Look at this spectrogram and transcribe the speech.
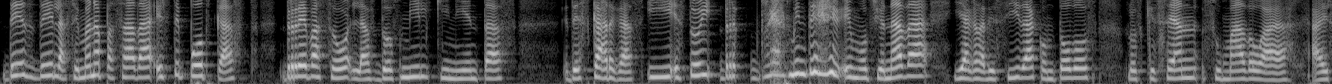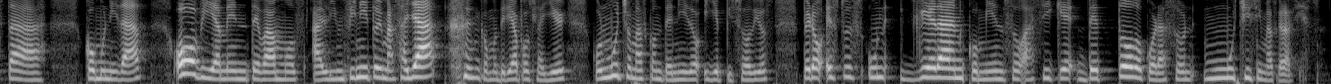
Desde la semana pasada, este podcast rebasó las 2.500 descargas y estoy realmente emocionada y agradecida con todos los que se han sumado a, a esta comunidad. Obviamente vamos al infinito y más allá, como diría Postlayer, con mucho más contenido y episodios, pero esto es un gran comienzo, así que de todo corazón, muchísimas gracias.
